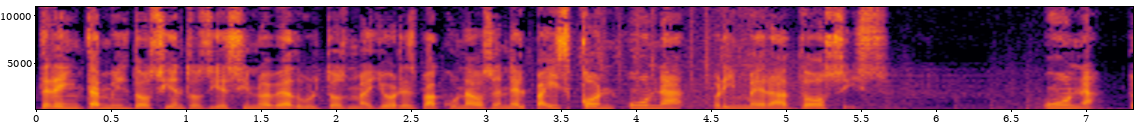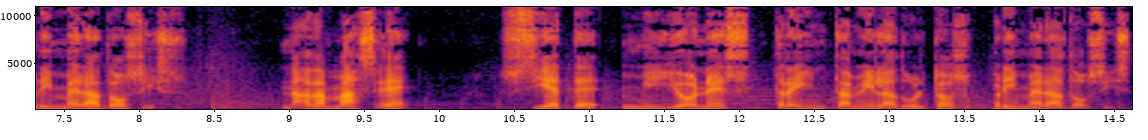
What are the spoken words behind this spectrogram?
30 mil 219 adultos mayores vacunados en el país con una primera dosis. Una primera dosis. Nada más, ¿eh? 7 millones 30 mil adultos, primera dosis.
